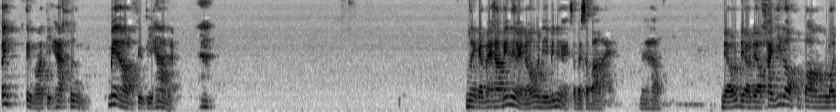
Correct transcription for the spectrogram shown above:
เอ้ยตื่นประมาณตีห้าครึ่งไม่เอาหรอกตื่นตีห้าแหละเหนื่อยกันไหมครับ ไม่เหนื่อยเนาะวันนี้ไม่เหนื่อยสบายๆนะครับ เดี๋ยวเดี๋ยวเดี๋ยวใครที่รอคูปองลด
